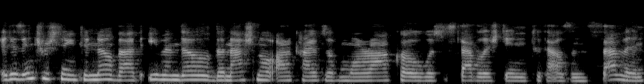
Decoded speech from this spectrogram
it is interesting to know that even though the National Archives of Morocco was established in 2007,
